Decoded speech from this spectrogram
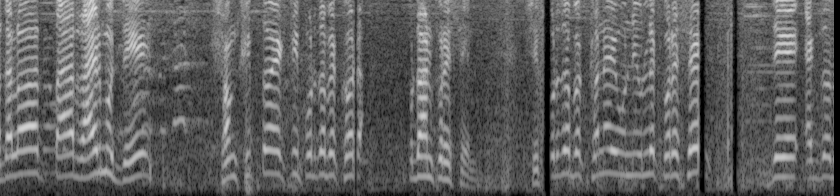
আদালত তার রায়ের মধ্যে সংক্ষিপ্ত একটি পর্যবেক্ষণ প্রদান করেছেন সেই পর্যবেক্ষণে উনি উল্লেখ করেছেন যে একজন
